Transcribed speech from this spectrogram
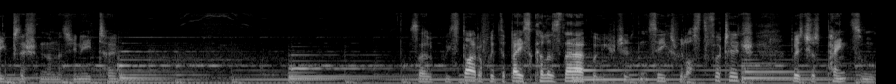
Reposition them as you need to. So we start off with the base colours there, but you didn't see because we lost the footage. But it's just paint some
